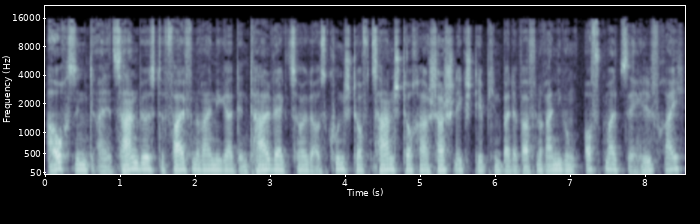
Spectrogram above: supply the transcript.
Auch sind eine Zahnbürste, Pfeifenreiniger, Dentalwerkzeuge aus Kunststoff, Zahnstocher, Schaschlikstäbchen bei der Waffenreinigung oftmals sehr hilfreich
